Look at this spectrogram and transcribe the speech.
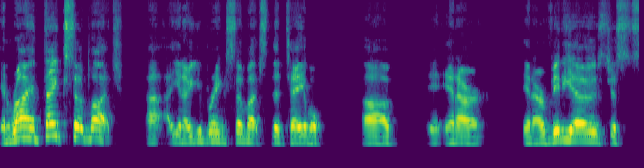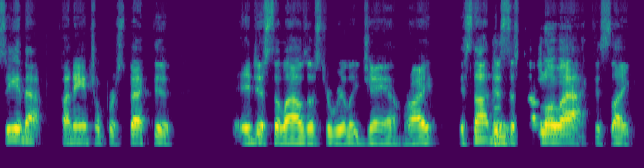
And Ryan, thanks so much. Uh, you know, you bring so much to the table uh, in our in our videos. Just seeing that financial perspective, it just allows us to really jam. Right? It's not just mm. a solo act. It's like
